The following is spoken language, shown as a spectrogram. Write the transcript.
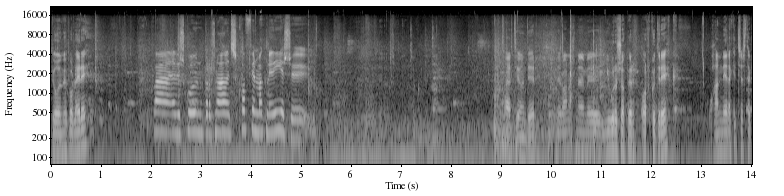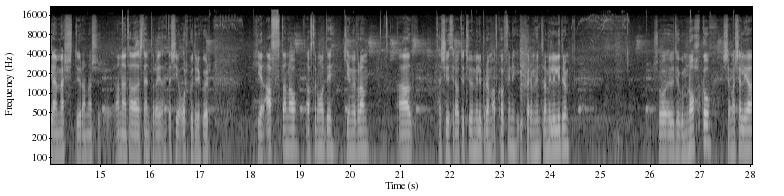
bjóðum upp á fleiri. Hvað ef við skoðum bara svona aðeins koffinmagnið í þessu? Tvær tíðundir. Við erum annars með, með Júrasokkur orkudrykk og hann er ekkert sérstaklega merstur annars, annað en það að það stendur að þetta sé orkudrykkur. Hér aftan á afturmóti kemur fram að það séu 32 mg af koffinni í hverjum 100 ml. Svo ef við tökum Nokko sem að selja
